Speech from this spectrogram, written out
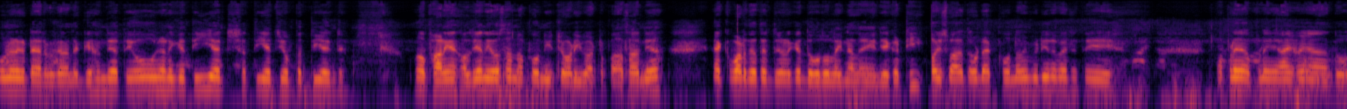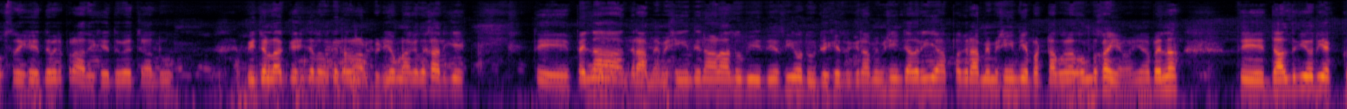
ਉਹਨਾਂ ਦੇ ਟਾਇਰ ਵਗੈਰਾ ਲੱਗੇ ਹੁੰਦੇ ਆ ਤੇ ਉਹ ਯਾਨੀ ਕਿ 30 ਇੰਚ 36 ਇੰਚ ਉਹ 32 ਇੰਚ ਉਹ ਫਾਲੀਆਂ ਖੁੱਲਦੀਆਂ ਨੇ, ਉਹ ਸਾਨੂੰ ਆਪਾਂ ਉਨੀ ਚੌੜੀ ਵੱਟ ਪਾ ਸਕਦੇ ਆ। ਇੱਕ ਵੱਟ ਦੇ ਉੱਤੇ ਜੜ ਕੇ ਦੋ ਦੋ ਲਾਈਨਾਂ ਲੈ ਜੇ ਇਕੱਠੀ। ਬਹੁਤ ਸਵਾਗਤ ਤੁਹਾਡਾ ਇੱਕ ਹੋਰ ਨਵੀਂ ਵੀਡੀਓ ਦੇ ਵਿੱਚ ਤੇ ਆਪਣੇ ਆਪਣੇ ਆਏ ਹੋਏ ਆ ਦੋਸਤ ਦੇ ਖੇਤ ਦੇ ਵਿੱਚ, ਭਰਾ ਦੇ ਖੇਤ ਦੇ ਵਿੱਚ, ਆਲੂ ਬੀਜਣ ਲੱਗ ਗਏ ਸੀ। ਚਲੋ, ਕਿਤੇ ਨਾਲ ਵੀਡੀਓ ਬਣਾ ਕੇ ਦਿਖਾ ਦਈਏ। ਤੇ ਪਹਿਲਾਂ ਗਰਾਮੇ ਮਸ਼ੀਨ ਦੇ ਨਾਲ ਆਲੂ ਬੀਜਦੇ ਸੀ, ਉਹ ਦੂਜੇ ਖੇਤ 'ਚ ਗ੍ਰਾਮੇ ਮਸ਼ੀਨ ਚੱਲ ਰਹੀ ਆ। ਆਪਾਂ ਗਰਾਮੇ ਮਸ਼ੀਨ ਦੀਆਂ ਬੱਟਾਂ ਵਗੈਰਾ ਤੁਹਾਨੂੰ ਦਿਖਾਈਆਂ ਹੋਈਆਂ ਪਹਿਲਾਂ। ਤੇ ਜਲਦ ਕੀ ਉਹਦੀ ਇੱਕ,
